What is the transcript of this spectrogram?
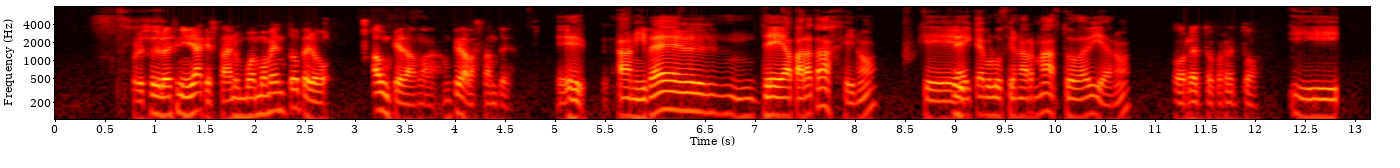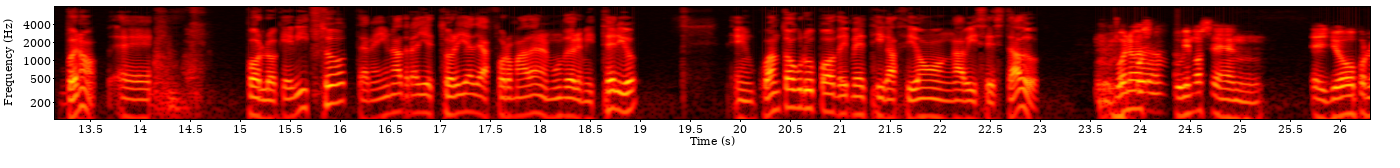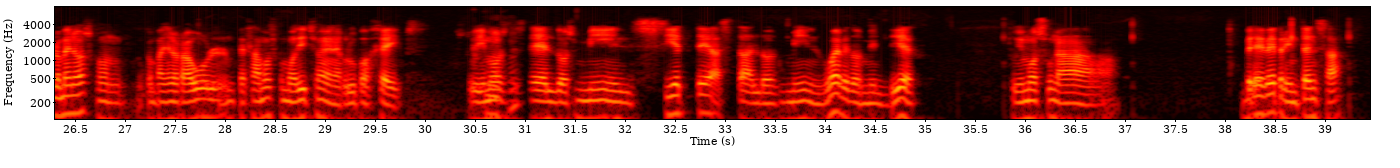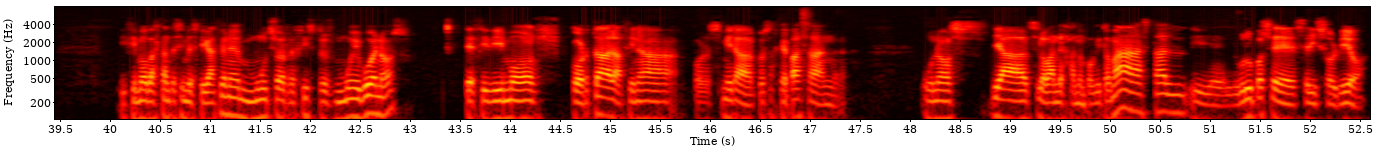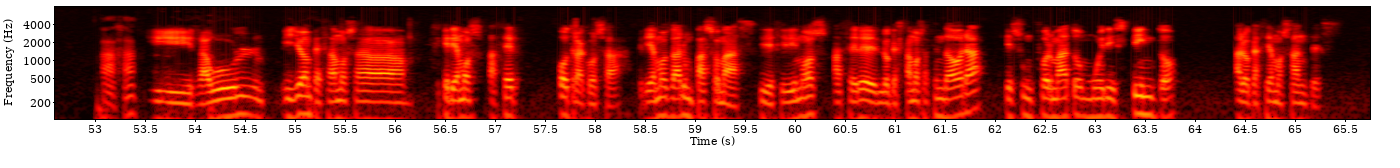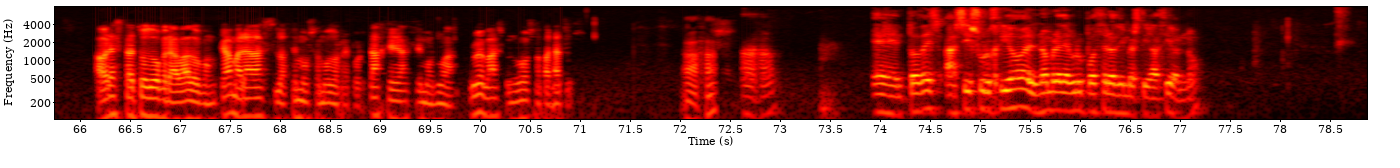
Por eso yo lo definiría que está en un buen momento, pero aún queda, aún queda bastante. Eh, a nivel de aparataje, ¿no? Que Sí. hay que evolucionar más todavía, ¿no? Correcto, correcto. Y bueno, eh, por lo que he visto, tenéis una trayectoria ya formada en el mundo del misterio. ¿En cuántos grupos de investigación habéis estado? Bueno, estuvimos en. eh, yo, por lo menos, con mi compañero Raúl, empezamos, como he dicho, en el grupo Japes. Estuvimos desde el 2007 hasta el 2009, 2010. Tuvimos una breve pero intensa. Hicimos bastantes investigaciones, muchos registros muy buenos. Decidimos cortar, al final, pues mira, cosas que pasan. Unos ya se lo van dejando un poquito más, tal, y el grupo se, se disolvió Ajá. y Raúl y yo empezamos a que queríamos hacer otra cosa, queríamos dar un paso más y decidimos hacer eh, lo que estamos haciendo ahora, que es un formato muy distinto a lo que hacíamos antes. Ahora está todo grabado con cámaras, lo hacemos a modo reportaje, hacemos nuevas pruebas con nuevos aparatos. Ajá. Ajá. Eh, Entonces, así surgió el nombre de Grupo Cero de Investigación, ¿no?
